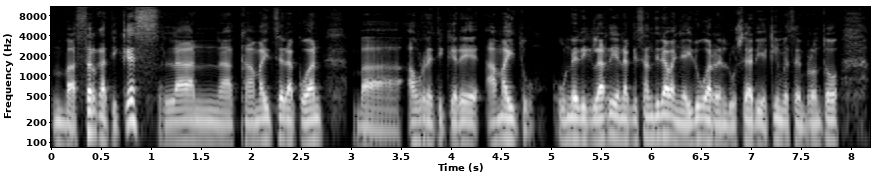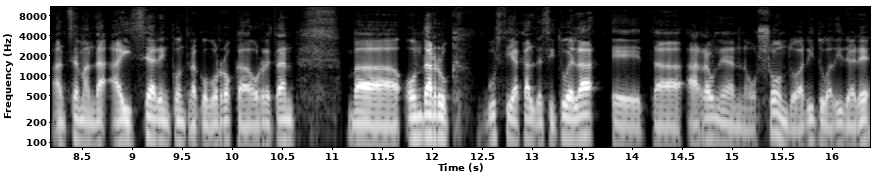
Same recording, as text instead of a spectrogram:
ba, zergatik ez, lan amaitzerakoan, ba, aurretik ere amaitu unerik larrienak izan dira, baina hirugarren luzeari ekin bezain pronto antzeman da aizearen kontrako borroka horretan, ba, ondarruk guztiak alde zituela, eta arraunean oso ondo aritu badira ere,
